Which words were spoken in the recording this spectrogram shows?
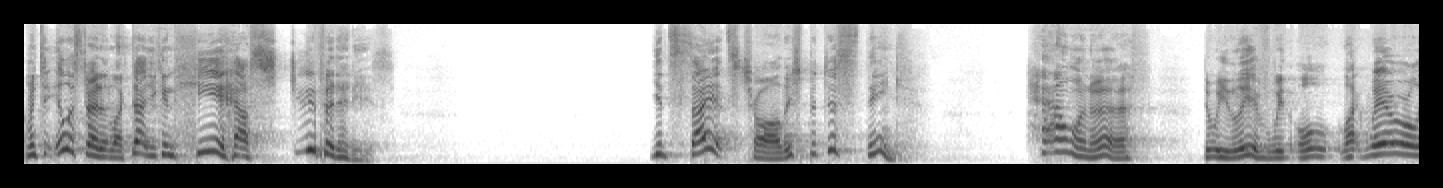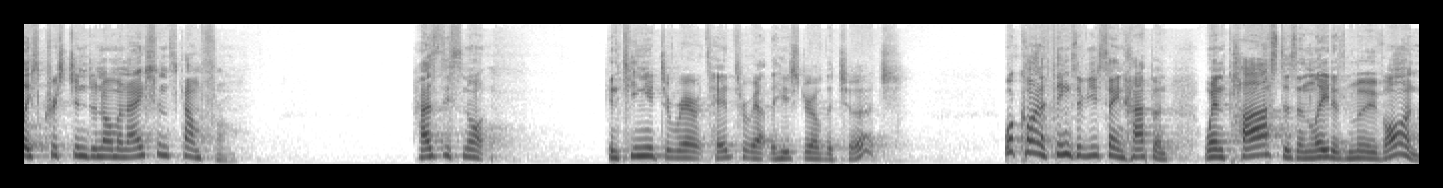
I mean, to illustrate it like that, you can hear how stupid it is. You'd say it's childish, but just think how on earth do we live with all, like, where all these Christian denominations come from? Has this not continued to rear its head throughout the history of the church? What kind of things have you seen happen when pastors and leaders move on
